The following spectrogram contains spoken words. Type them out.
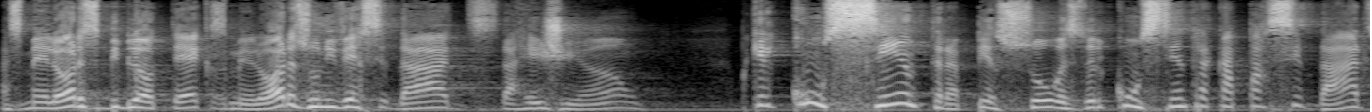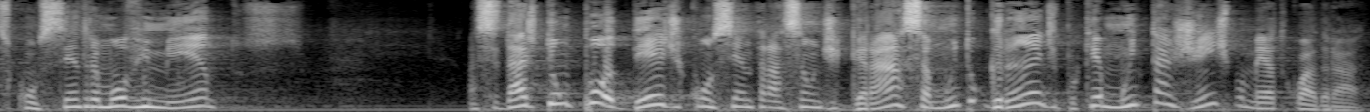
as melhores bibliotecas, as melhores universidades da região. Porque ele concentra pessoas, ele concentra capacidades, concentra movimentos. A cidade tem um poder de concentração de graça muito grande, porque é muita gente por metro quadrado.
